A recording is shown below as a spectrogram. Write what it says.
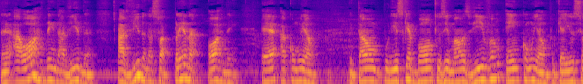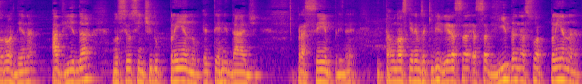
Né? A ordem da vida, a vida na sua plena ordem, é a comunhão. Então, por isso que é bom que os irmãos vivam em comunhão, porque aí o Senhor ordena a vida no seu sentido pleno, eternidade, para sempre, né? Então nós queremos aqui viver essa, essa vida na sua plena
